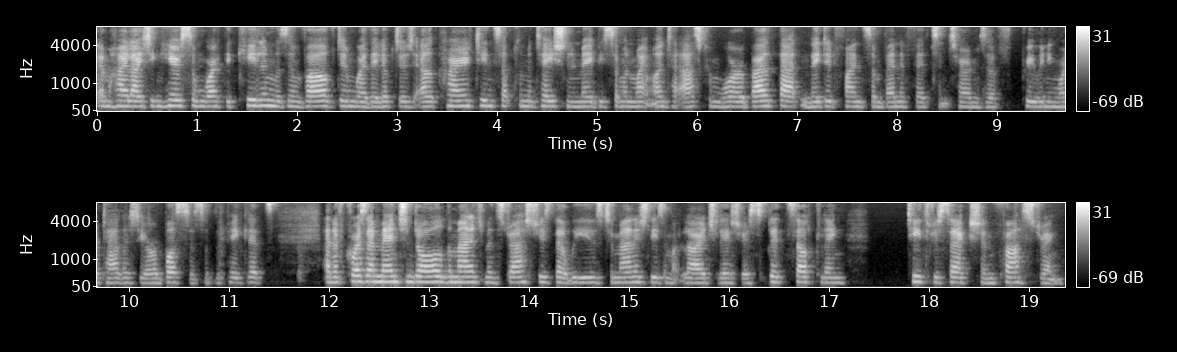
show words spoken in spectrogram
I'm highlighting here some work that Keelin was involved in where they looked at L-carnitine supplementation and maybe someone might want to ask her more about that. And they did find some benefits in terms of pre-weaning mortality or robustness of the piglets. And of course, I mentioned all the management strategies that we use to manage these large litters, split suckling, teeth resection, fostering.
